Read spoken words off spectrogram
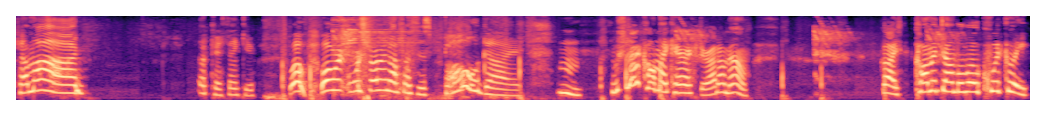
Come on! Okay, thank you. Whoa! Well, we're, we're starting off as this ball guy. Hmm. Who should I call my character? I don't know. Guys, comment down below quickly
